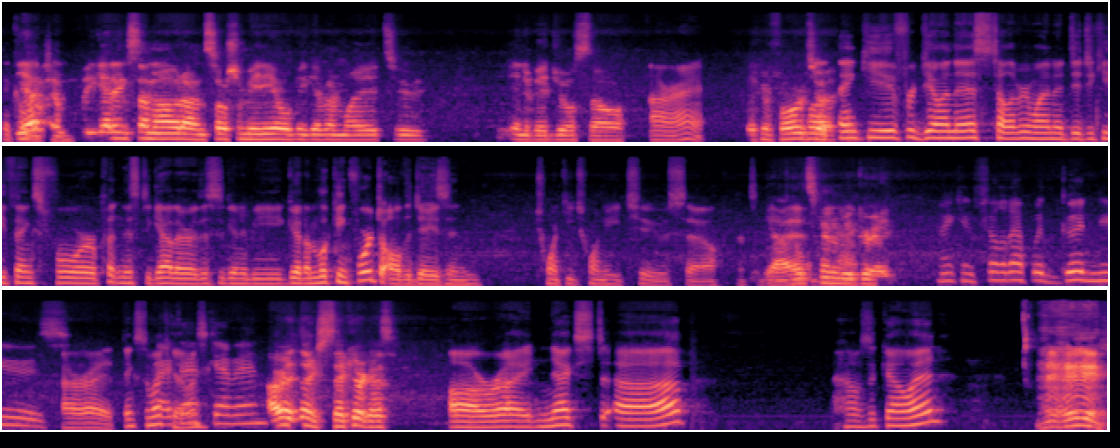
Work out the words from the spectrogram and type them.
The yeah, collection. we'll be getting some out on social media. We'll be giving away to individuals. So All right. Looking forward to it. thank you for doing this. Tell everyone at DigiKey thanks for putting this together. This is going to be good. I'm looking forward to all the days in 2022. So that's a good Yeah, it's going to be great. I can fill it up with good news. All right. Thanks so much, right, Kevin. thanks, Kevin. All right, thanks. Take care, guys. All right. Next up, how's it going? Hey, hey,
